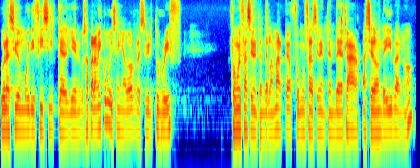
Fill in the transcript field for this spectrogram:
hubiera sido muy difícil que alguien, o sea, para mí como diseñador recibir tu brief fue muy fácil entender la marca, fue muy fácil entender claro. hacia dónde iba, ¿no?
